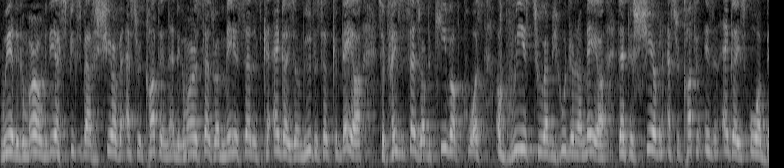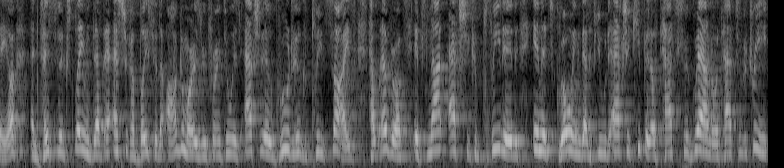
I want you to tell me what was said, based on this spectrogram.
where the Gemara over there speaks about a shear of esrog cotton, and the Gemara says Meir said it's ke'egais, and Yehuda says kebeya. So Taisus says Rabbi Kiva, of course, agrees to Rabbi Yehuda and Meir that the shear of an esrog cotton is an egais or beya, and Taisif explains that the esrog habaysa the Agamar is referring to is actually a grew to complete size. However, it's not actually completed in its growing. That if you would actually keep it attached to the ground or attached to the tree,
